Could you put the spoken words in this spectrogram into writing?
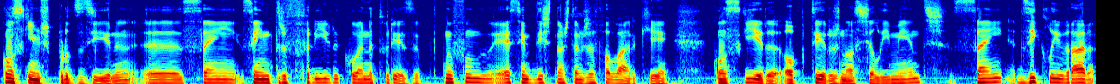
conseguimos produzir eh, sem, sem interferir com a natureza, porque no fundo é sempre disto que nós estamos a falar, que é conseguir obter os nossos alimentos sem desequilibrar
